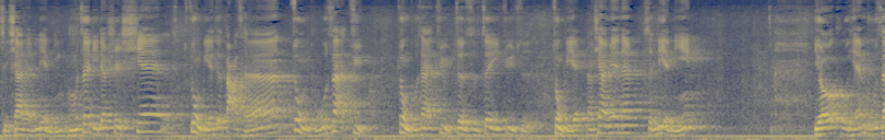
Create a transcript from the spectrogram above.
接下来列名，我们这里的是先众别的大乘众菩萨聚，众菩萨聚，这是这一句是众别。那下面呢是列名，有普贤菩萨。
